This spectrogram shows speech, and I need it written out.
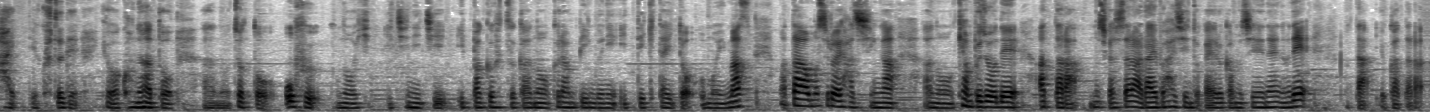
はいということで今日はこの後あのちょっとオフの1日1泊2日のクランピングに行っていきたいと思います。また面白い発信があのキャンプ場であったらもしかしたらライブ配信とかやるかもしれないのでまたよかったら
